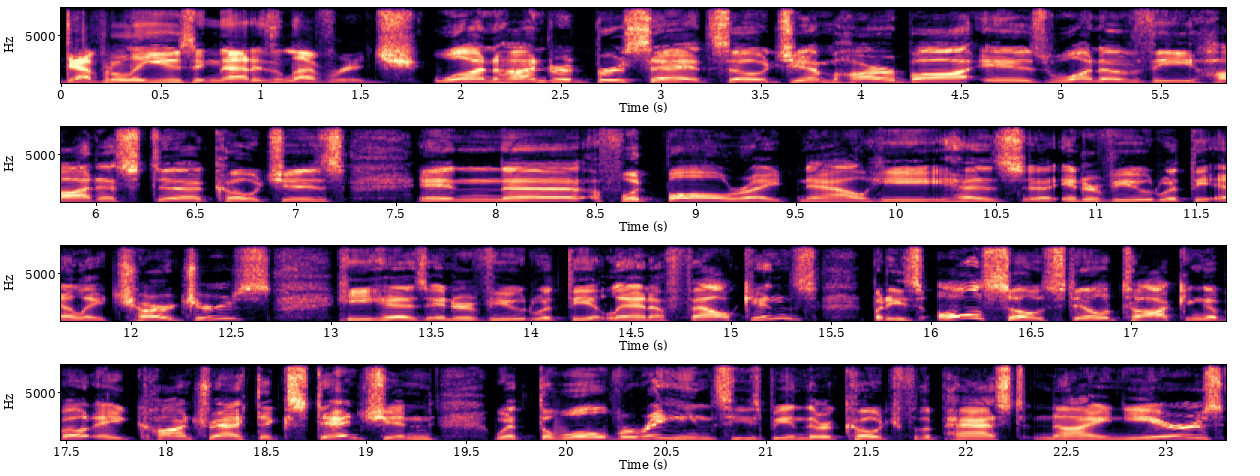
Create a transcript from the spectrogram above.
definitely using that as leverage. 100%. So Jim Harbaugh is one of the hottest uh, coaches in uh, football right now. He has uh, interviewed with the LA Chargers, he has interviewed with the Atlanta Falcons, but he's also still talking about a contract extension with the Wolverines. He's been their coach for the past nine years.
